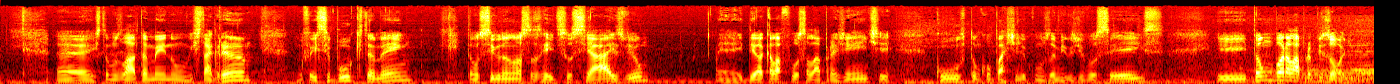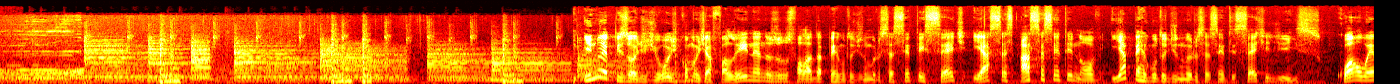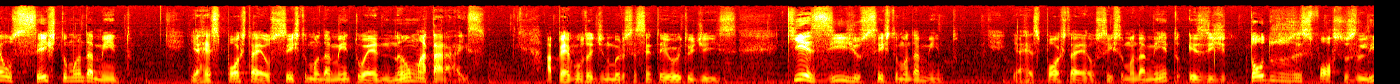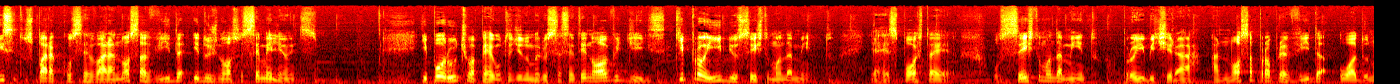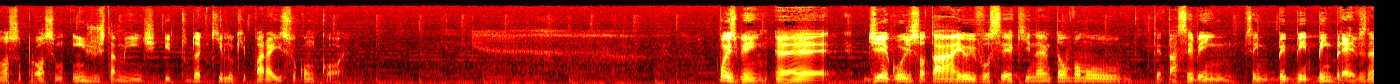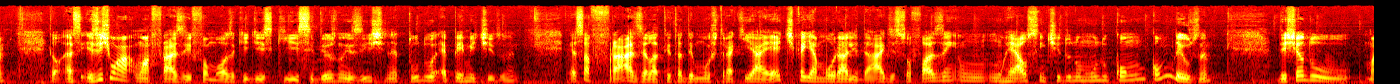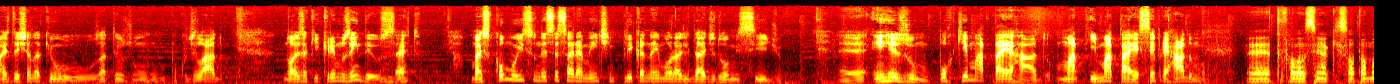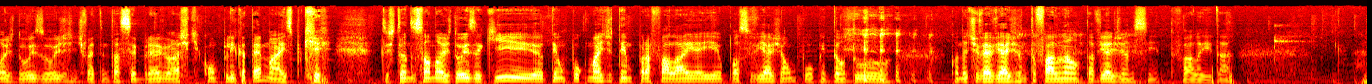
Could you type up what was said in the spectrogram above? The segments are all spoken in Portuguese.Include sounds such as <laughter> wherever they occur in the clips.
É, estamos lá também no Instagram, no Facebook também. Então sigam nas nossas redes sociais, viu? É, e deu aquela força lá pra gente. Curtam, compartilhem com os amigos de vocês. E, então bora lá pro episódio. E no episódio de hoje, como eu já falei, né, nós vamos falar da pergunta de número 67 e a, a 69. E a pergunta de número 67 diz: Qual é o sexto mandamento? E a resposta é: O sexto mandamento é não matarás. A pergunta de número 68 diz: Que exige o sexto mandamento? E a resposta é: O sexto mandamento exige todos os esforços lícitos para conservar a nossa vida e dos nossos semelhantes. E por último, a pergunta de número 69 diz: Que proíbe o sexto mandamento? E a resposta é: O sexto mandamento proíbe tirar a nossa própria vida ou a do nosso próximo injustamente e tudo aquilo que para isso concorre. Pois bem, é, Diego, hoje só tá eu e você aqui, né? Então vamos tentar ser bem, bem, bem, breves, né? Então, assim, existe uma, uma, frase famosa que diz que se Deus não existe, né, tudo é permitido, né? Essa frase, ela tenta demonstrar que a ética e a moralidade só fazem um, um real sentido no mundo com, com Deus, né? Deixando, mas deixando aqui os ateus um pouco de lado, nós aqui cremos em Deus, uhum. certo? Mas como isso necessariamente implica na imoralidade do homicídio? É, em resumo, por que matar é errado? e matar é sempre errado, mano? É, tu falou assim, aqui só tá nós dois hoje, a gente vai tentar ser breve, eu acho que complica até mais, <laughs> porque tu estando só nós dois aqui, eu tenho um pouco mais de tempo para falar e aí eu posso viajar um pouco. Então tu, <laughs> quando eu estiver viajando, tu fala, não, tá viajando sim, tu fala aí, tá?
